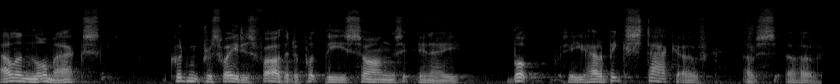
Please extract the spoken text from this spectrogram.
Alan Lomax couldn't persuade his father to put these songs in a book. He had a big stack of, of, of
